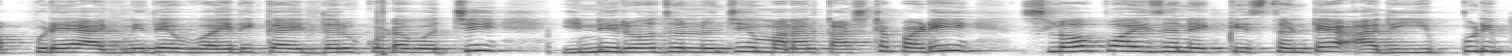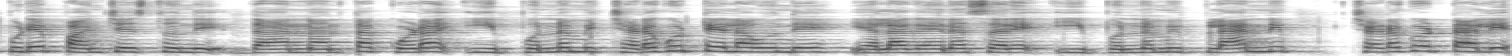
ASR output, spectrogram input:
అప్పుడే అగ్నిదేవ్ వైదిక ఇద్దరు కూడా వచ్చి ఇన్ని రోజుల నుంచి మనం కష్టపడి స్లో పాయిజన్ ఎక్కిస్తుంటే అది ఇప్పుడిప్పుడే పనిచేస్తుంది. దాన్నంతా కూడా ఈ పున్నమి చెడగొట్టేలా ఉంది. ఎలాగైనా సరే ఈ పున్నమి ప్లాన్ని చెడగొట్టాలి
